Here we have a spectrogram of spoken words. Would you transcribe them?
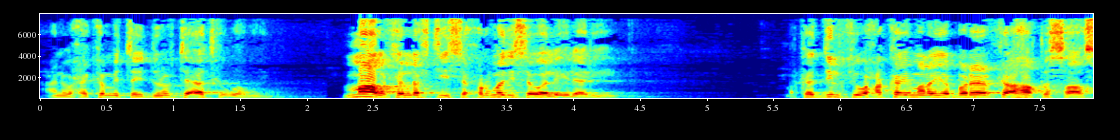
Yacani waxay ka mid tahay dunuubta aadka u waaweyn. Maalka laftiisa xurmadiisa waa la ilaaliyey. Marka dilkii waxaa ka imanaya bareer ka ahaa qisaas.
